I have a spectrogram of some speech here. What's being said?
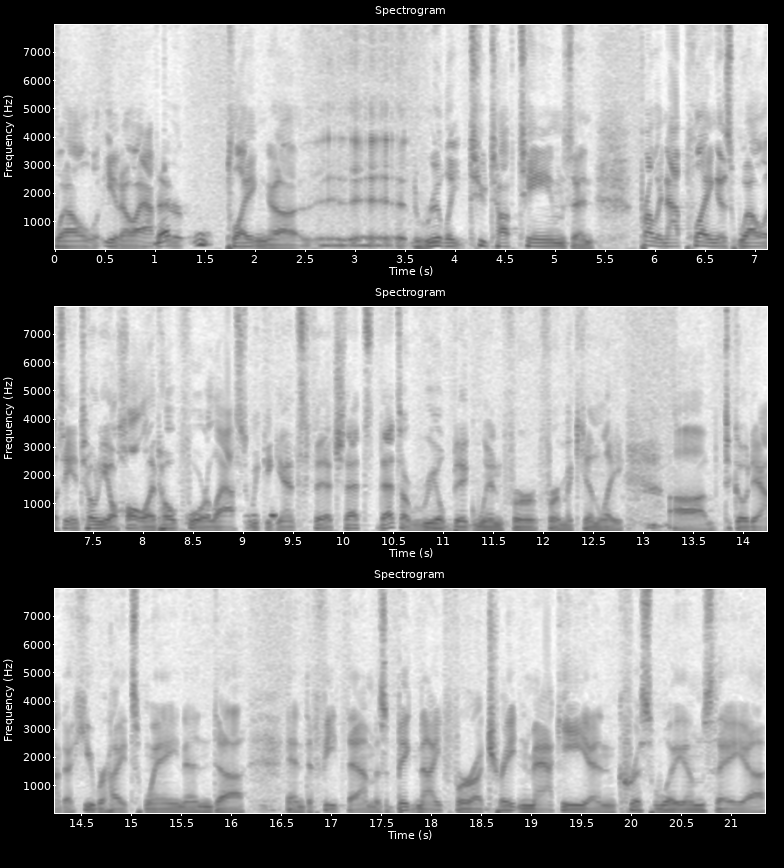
Well, you know, after That's- playing uh, really two tough teams and probably not playing as well as Antonio Hall had hoped for last week against Fitch, that's that's a real big win for for McKinley um, to go down to Huber Heights Wayne and uh, and defeat them. It was a big night for uh, Trayton Mackey and Chris Williams. They uh,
